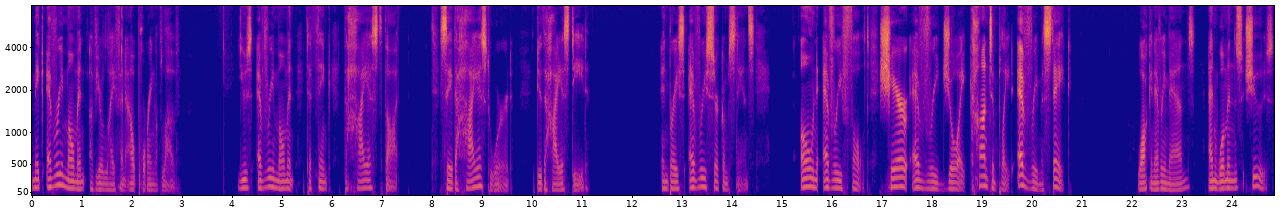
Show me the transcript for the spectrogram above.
Make every moment of your life an outpouring of love. Use every moment to think the highest thought, say the highest word, do the highest deed. Embrace every circumstance, own every fault, share every joy, contemplate every mistake. Walk in every man's and woman's shoes.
